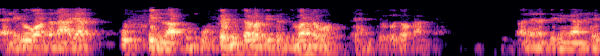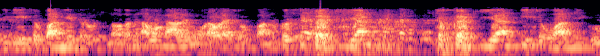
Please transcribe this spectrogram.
Dan itu wonten ayat ufil lakum ufil itu cara diterjemah apa? Dan coba kakek. Ane nanti dengan jadi kiai sopan ya terus, no. Tapi awang ngalim ora oleh sopan. Kau sebagian sebagian pisuan itu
